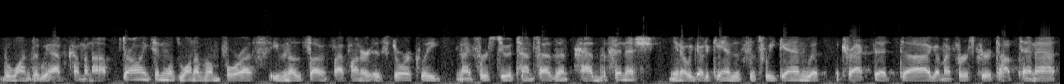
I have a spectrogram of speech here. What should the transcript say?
the ones that we have coming up. Darlington was one of them for us, even though the Southern 500 historically, my first two attempts hasn't had the finish. You know, we go to Kansas this weekend with a track that uh, I got my first career top 10 at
